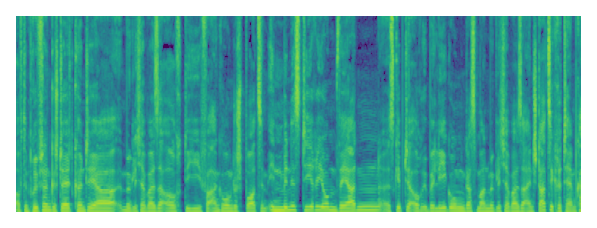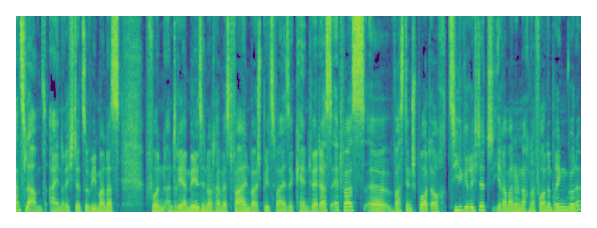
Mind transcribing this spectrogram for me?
Auf den Prüfstand gestellt könnte ja möglicherweise auch die Verankerung des Sports im Innenministerium werden. Es gibt ja auch Überlegungen, dass man möglicherweise einen Staatssekretär im Kanzleramt einrichtet, so wie man das von Andrea Mills in Nordrhein-Westfalen beispielsweise kennt. Wäre das etwas, äh, was den Sport auch zielgerichtet Ihrer Meinung nach nach vorne bringen würde?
